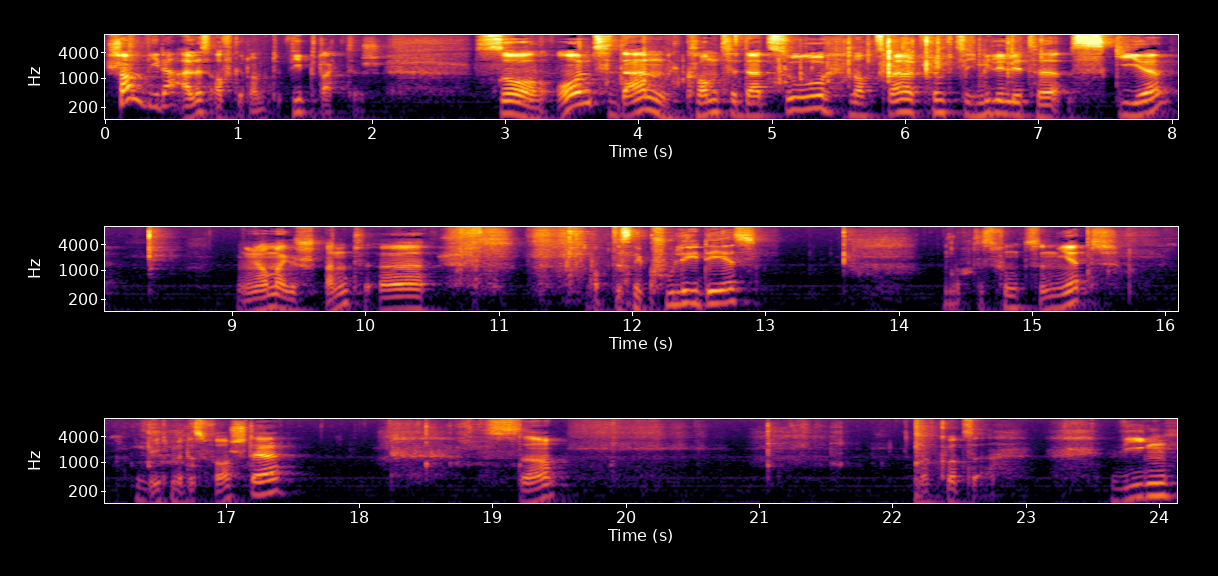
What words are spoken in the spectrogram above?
schon wieder alles aufgeräumt. Wie praktisch. So, und dann kommt dazu noch 250 Milliliter Skier. Ja, mal gespannt, äh, ob das eine coole Idee ist. Ob das funktioniert, wie ich mir das vorstelle. So. Mal kurz wiegen,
